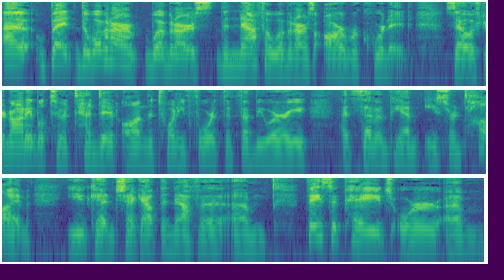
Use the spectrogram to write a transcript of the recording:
Uh, but the webinar webinars, the NAAFA webinars are recorded. So if you're not able to attend it on the 24th of February at 7 p.m. Eastern time, you can check out the NAAFA um, Facebook page or um,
